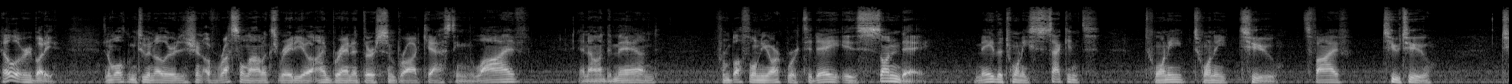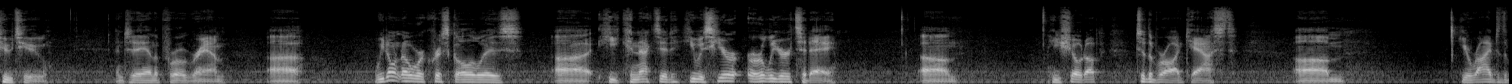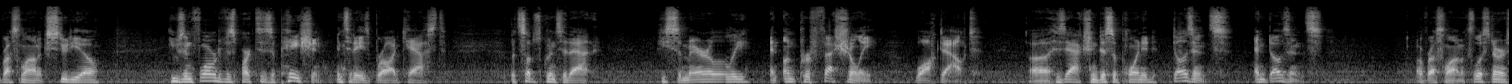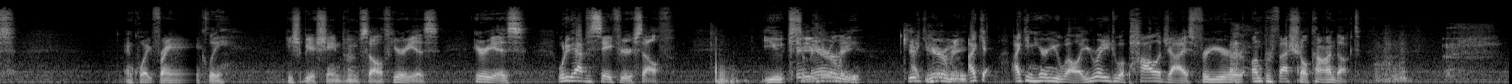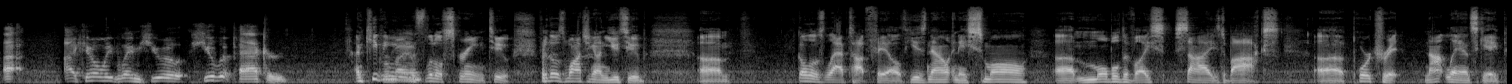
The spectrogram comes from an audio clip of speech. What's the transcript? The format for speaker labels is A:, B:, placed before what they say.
A: Hello, everybody, and welcome to another edition of WrestleNomics Radio. I'm Brandon Thurston, broadcasting live and on demand from Buffalo, New York, where today is Sunday, May the 22nd, 2022. It's 52222. And today on the program, uh, we don't know where Chris Gullo is. Uh, he connected, he was here earlier today. Um, he showed up to the broadcast. Um, he arrived at the WrestleNomics studio. He was informed of his participation in today's broadcast, but subsequent to that, he summarily and unprofessionally walked out. Uh, his action disappointed dozens and dozens of WrestleNomics listeners, and quite frankly, he should be ashamed of himself. Here he is. Here he is. What do you have to say for yourself? You
B: Can you hear
A: summarily.
B: me? Can
A: I can
B: hear me?
A: I can, I can hear you well. Are you ready to apologize for your unprofessional conduct?
B: I can only blame Hew- Hewlett Packard.
A: I'm keeping you on this little screen too. For those watching on YouTube, um, Gullo's laptop failed. He is now in a small uh, mobile device sized box. Uh, portrait, not landscape,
